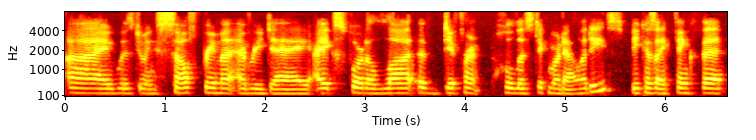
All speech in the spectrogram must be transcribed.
I was doing self Breema every day. I explored a lot of different holistic modalities because I think that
